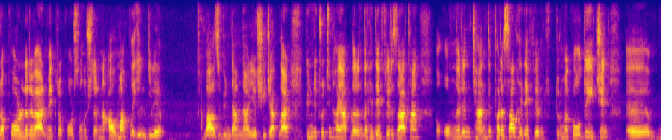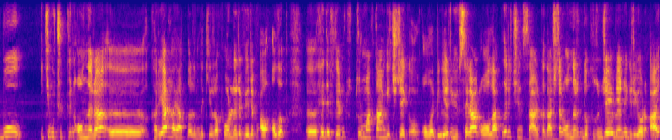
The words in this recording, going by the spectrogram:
raporları vermek, rapor sonuçlarını almakla ilgili bazı gündemler yaşayacaklar. Günlük rutin hayatlarında hedefleri zaten onların kendi parasal hedeflerini tutturmak olduğu için e, bu iki buçuk gün onlara e, kariyer hayatlarındaki raporları verip al, alıp e, hedeflerini tutturmaktan geçecek olabilir. Yükselen oğlaklar içinse arkadaşlar onların 9. evlerine giriyor ay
